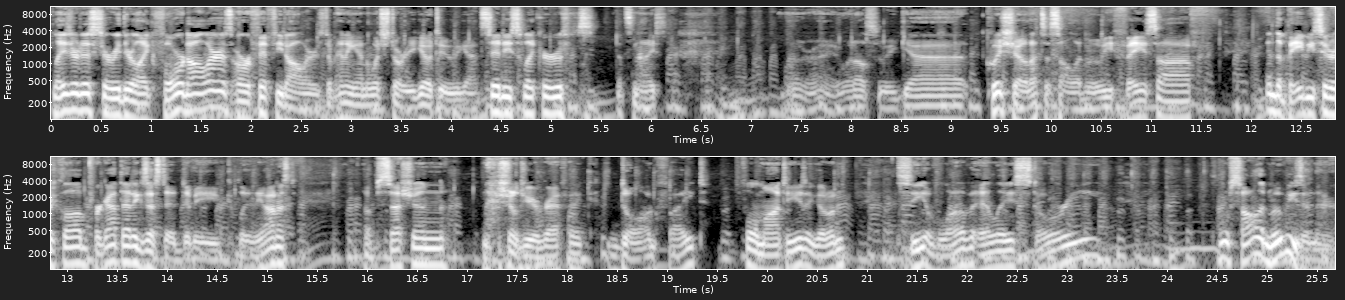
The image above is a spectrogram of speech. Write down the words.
Laserdiscs are either like $4 or $50, depending on which store you go to. We got City Slickers. That's nice. All right, what else do we got? Quiz Show, that's a solid movie. Face Off. And The Babysitter's Club. Forgot that existed, to be completely honest. Obsession, National Geographic, Dogfight, Full Monty is a good one. Sea of Love, LA Story. Some solid movies in there.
